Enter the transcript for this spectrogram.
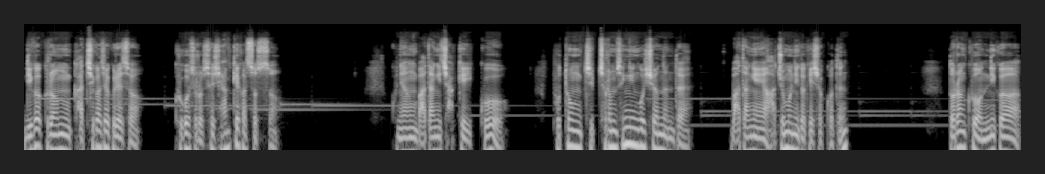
네가 그럼 같이 가자 그래서 그곳으로 셋이 함께 갔었어. 그냥 마당이 작게 있고 보통 집처럼 생긴 곳이었는데 마당에 아주머니가 계셨거든. 너랑 그 언니가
